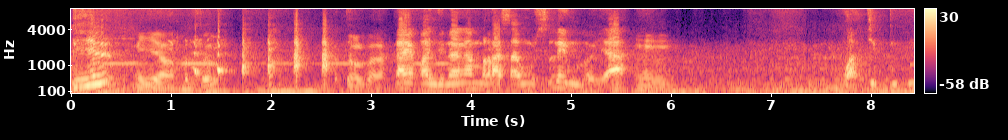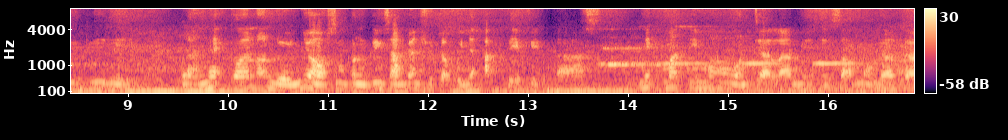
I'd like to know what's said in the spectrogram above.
Deal? iya betul. Betul mbak kayak panjenengan merasa muslim loh ya. Mm-mm. wajib dipilih. Lah nek kowe nang donya sing penting sampean sudah punya aktivitas nikmati mawon jalani insya Allah nggak ada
